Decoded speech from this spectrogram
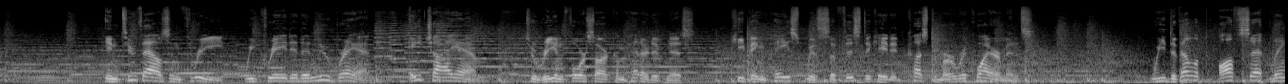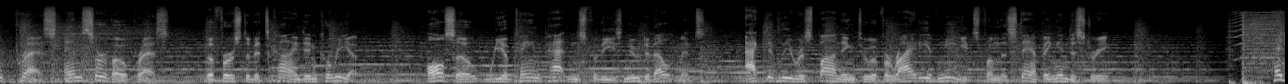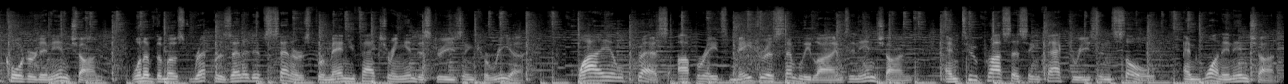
In 2003, we created a new brand, HIM, to reinforce our competitiveness, keeping pace with sophisticated customer requirements. We developed offset link press and servo press, the first of its kind in Korea. Also, we obtain patents for these new developments, actively responding to a variety of needs from the stamping industry. Headquartered in Incheon, one of the most representative centers for manufacturing industries in Korea, Hwail Press operates major assembly lines in Incheon and two processing factories in Seoul and one in Incheon.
